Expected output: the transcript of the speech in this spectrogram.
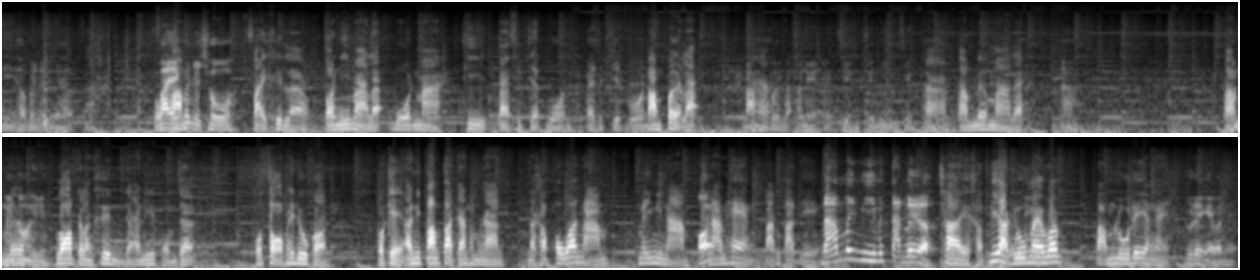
นี่เข้าไปเลยนะครับ ตัวไฟปั๊มก็จะโชว์ ไฟขึ้นแล้ว ตอนนี้มาแล้วโวลต์มาที่ 87 โวลต์87 โวลต์ปั๊มเปิดละปั๊มนะฮะเปิดแล้วอันนี้เสียงเสียงได้ยินเสียงอ่าปั๊มเริ่มมาแล้ว อ่า ปั๊มทำไงเริ่มต่อเนี่ย รอบกำลังขึ้นเดี๋ยวอันนี้ผมจะทดสอบให้ดูก่อน โอเค อันนี้ปั๊มตัดการทำงานนะครับ เพราะว่าน้ำไม่มีน้ำอ๋อ น้ำแห้งปั๊มตัดเอง น้ำไม่มีมันตัดเลยเหรอ ใช่ครับ พี่อยากรู้ไหมว่าปั๊มรู้ได้ยังไงดูได้ไงวะเนี่ย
